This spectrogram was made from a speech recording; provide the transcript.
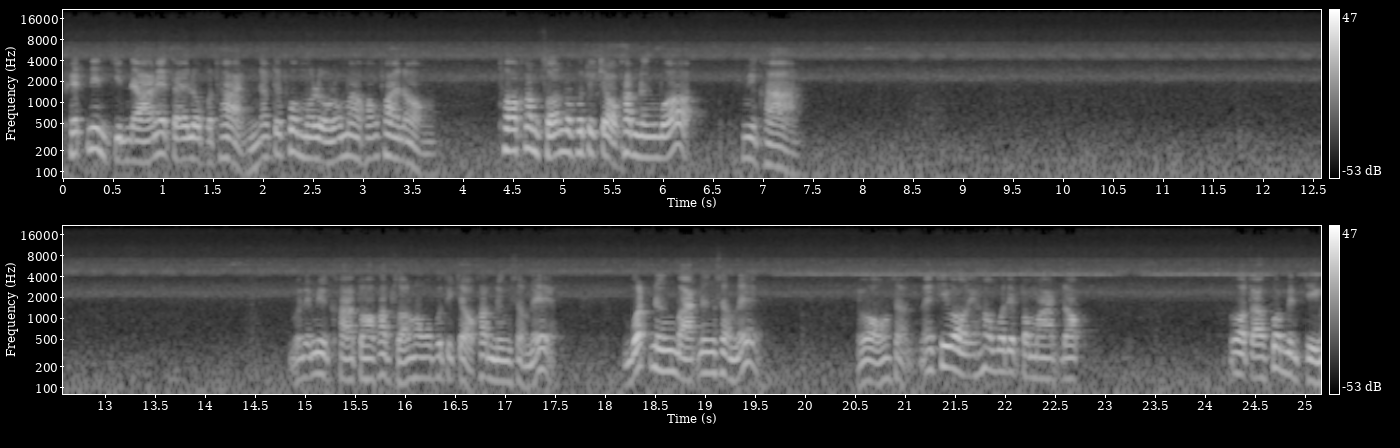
เพชรนิ่นจินดาในไตรโลกธาตุนับแต่พ่มมาโลลงมาของภายนอกทอคำสอนพระพุทธเจ้าคำหนึ่งบ่มีค่า ไม่ได้มีคาต่อคำสอนของพระพุทธเจ้าคำหนึ่งสำเร็จบทหนึ่งบาทหนึ่งสำเร็จบอกของสันในที่ว่านี่เขาไม่ได้ประมาทดอกว่าตามความเป็นจริง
